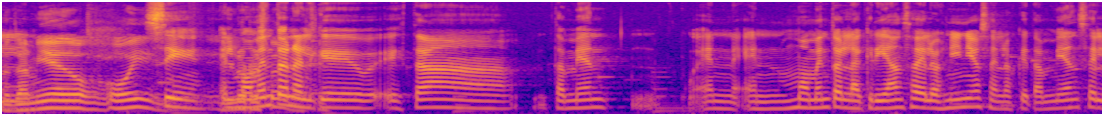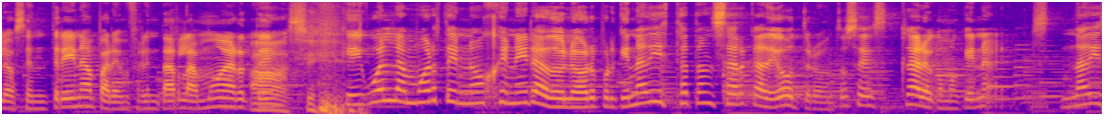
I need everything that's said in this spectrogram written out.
nos da miedo hoy. Sí, el momento en el que está también en, un momento en la crianza de los niños en los que también se los entrena para enfrentar la muerte. Ah, que igual la muerte no genera dolor porque nadie está tan cerca de otro. Entonces, claro, como que nadie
